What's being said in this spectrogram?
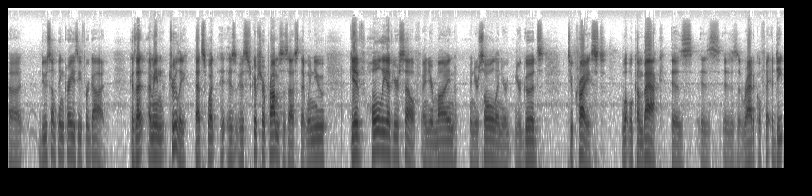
Uh, do something crazy for God. Because that, I mean, truly, that's what his, his scripture promises us, that when you give wholly of yourself and your mind and your soul and your, your goods to Christ, what will come back is is is a radical, fa- a deep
